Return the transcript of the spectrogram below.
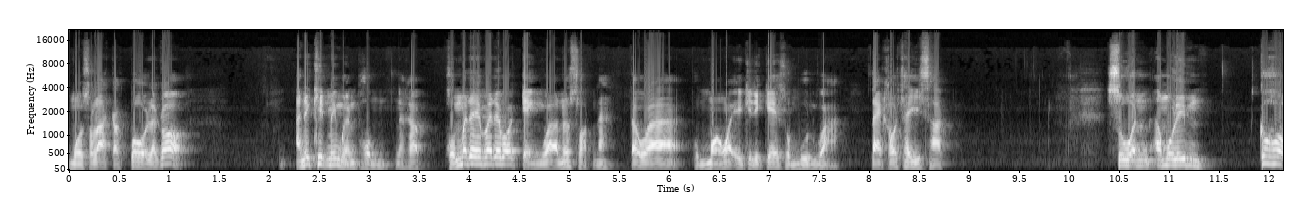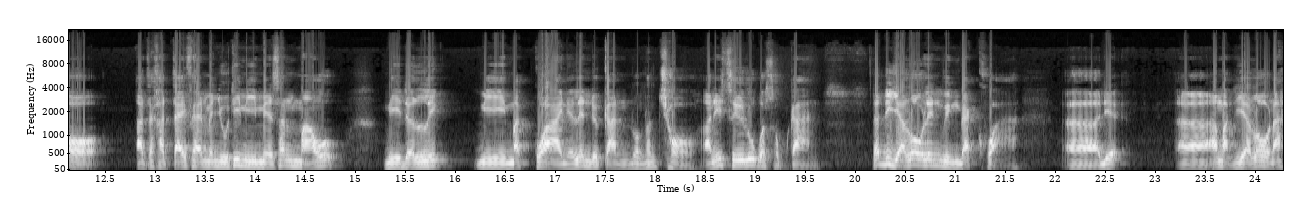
โมซาลากักโปแล้วก็ อันนี้คิดไม่เหมือนผมนะครับ ผมไม่ได้ไม่ได้ว่าเก่งกว่าเนอร์สอตนะ แต่ว่าผมมองว่าเอกิติเก้สมบูรณ์กว่า แต่เขาใช้อีซัก ส่วนอโมริมก็อาจจะขัดใจแฟนแมนยูที่มีเมสันเมาส์มีเดลิกมีมักควายเนี่ยเล่นด้วยกันรวมทั้งชอ อันนี้ซื้อลูกประสบการณ์ แล้วดิยาโลเล่นวิงแบ็กขวาเอ่อเดียเอ่ออามัดดิยาโลนะ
